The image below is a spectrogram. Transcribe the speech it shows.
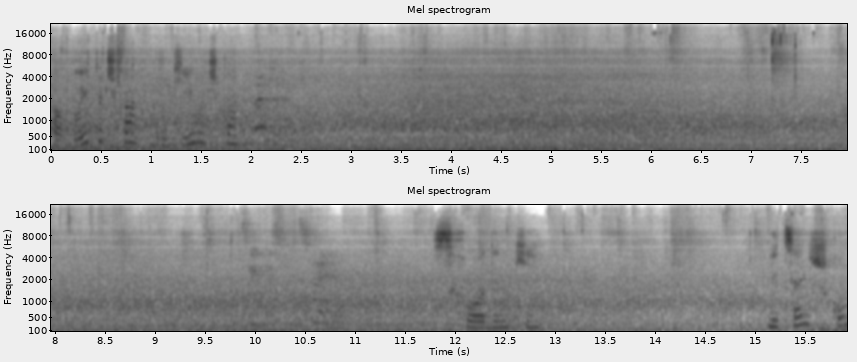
Така плиточка, бруківочка. Сходинки. Ліцей, школа.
